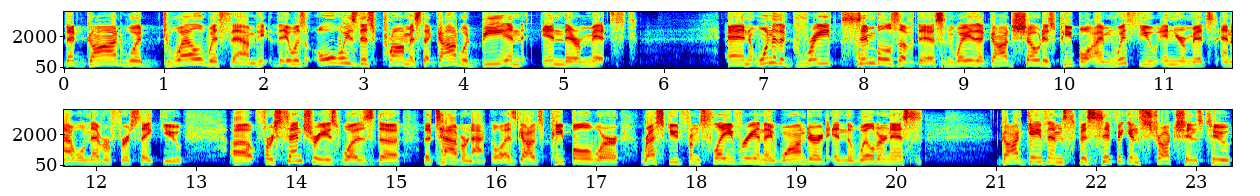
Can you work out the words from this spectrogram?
that God would dwell with them. It was always this promise that God would be in, in their midst. And one of the great symbols of this, and the way that God showed his people, I'm with you in your midst and I will never forsake you, uh, for centuries was the, the tabernacle. As God's people were rescued from slavery and they wandered in the wilderness, God gave them specific instructions to,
